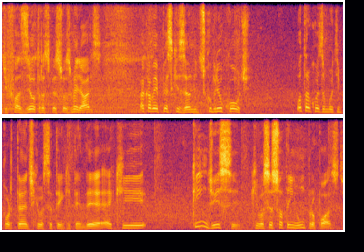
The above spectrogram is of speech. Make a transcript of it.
de fazer outras pessoas melhores. Acabei pesquisando e descobri o coach. Outra coisa muito importante que você tem que entender é que quem disse que você só tem um propósito?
